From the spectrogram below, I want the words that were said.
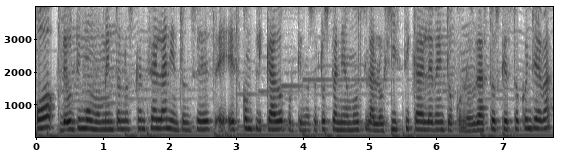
o de último momento nos cancelan y entonces eh, es complicado porque nosotros planeamos la logística del evento con los gastos que esto conlleva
